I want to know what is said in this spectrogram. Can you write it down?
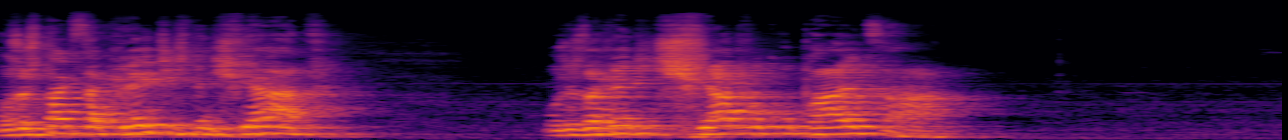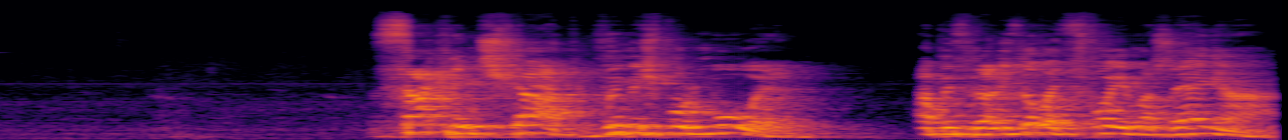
Możesz tak zakręcić ten świat. Możesz zakręcić świat wokół palca. Zakręć świat, wymyśl formułę, aby zrealizować swoje marzenia.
